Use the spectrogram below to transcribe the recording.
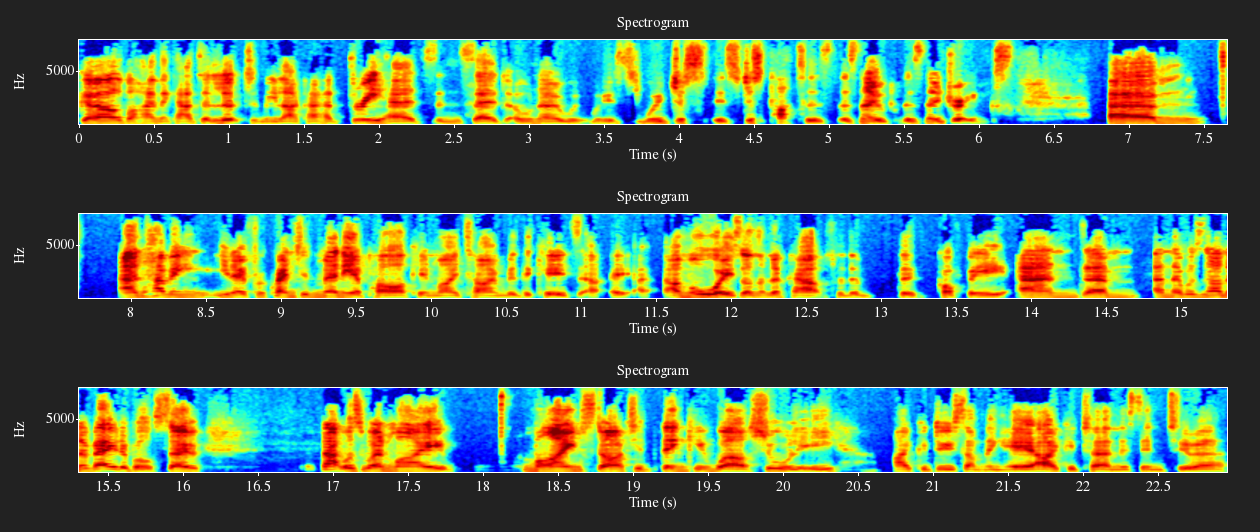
girl behind the counter looked at me like I had three heads and said, "Oh no, it's, we're just it's just putters. There's no there's no drinks." Um, and having you know frequented many a park in my time with the kids, I, am always on the lookout for the the coffee, and um, and there was none available. So that was when my mind started thinking, well, surely I could do something here. I could turn this into a,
